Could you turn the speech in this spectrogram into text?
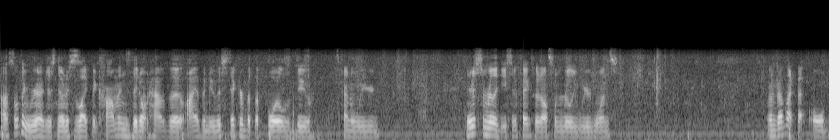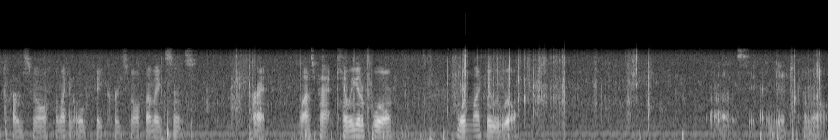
Uh, something weird I just noticed is like the commons, they don't have the Eye of Anubis sticker, but the foils do. It's kind of weird. There's some really decent effects, but also some really weird ones. I've got like that old card smell, or like an old fake card smell, if that makes sense. Alright. Last pack. Can we get a foil? More than likely we will. Uh, let's see if I can get it to come out.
